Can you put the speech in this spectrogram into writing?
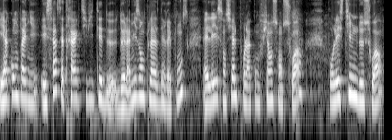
et accompagner. Et ça, cette réactivité de, la mise en place des réponses, elle est essentielle pour la confiance en soi, pour l'estime de soi.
